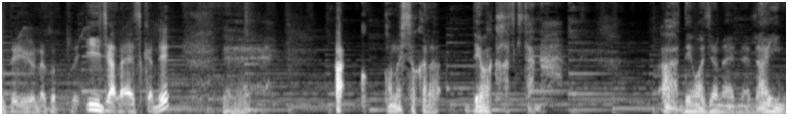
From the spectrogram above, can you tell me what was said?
るというようなことでいいじゃないですかね。えー、あこ、この人から電話かかってきたな。あ、電話じゃないね、LINE。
